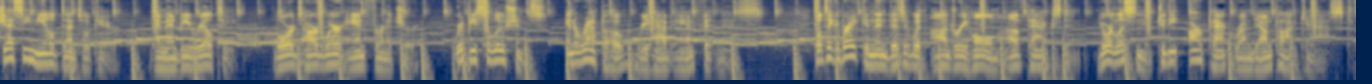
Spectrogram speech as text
Jesse Neal Dental Care, MNB Realty, Lord's Hardware and Furniture, Rippy Solutions, and Arapahoe Rehab and Fitness. We'll take a break and then visit with Audrey Holm of Paxton. You're listening to the RPAC Rundown Podcast.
